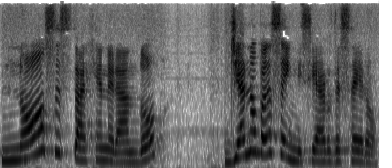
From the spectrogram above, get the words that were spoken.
no se está generando, ya no vas a iniciar de cero,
